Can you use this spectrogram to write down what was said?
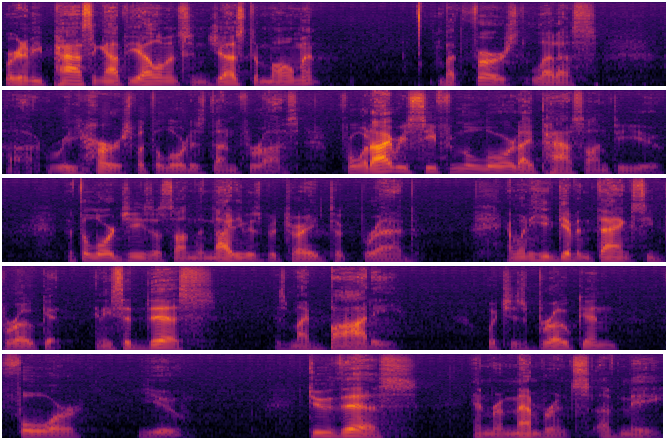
We're going to be passing out the elements in just a moment, but first, let us uh, rehearse what the Lord has done for us. For what I receive from the Lord, I pass on to you that the Lord Jesus, on the night he was betrayed, took bread. And when he'd given thanks, he broke it. And he said, This is my body, which is broken for you. Do this in remembrance of me.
